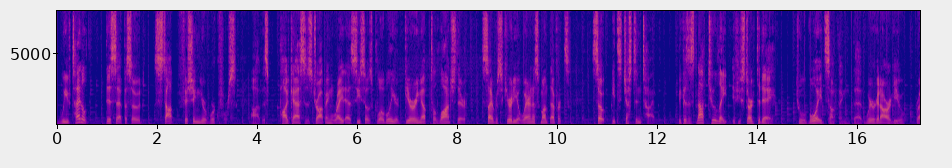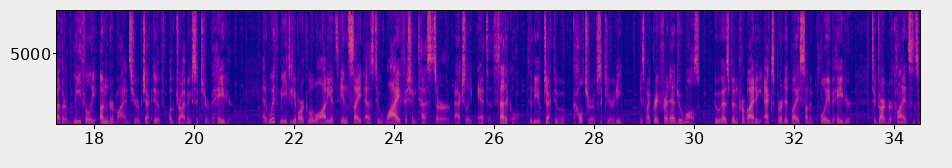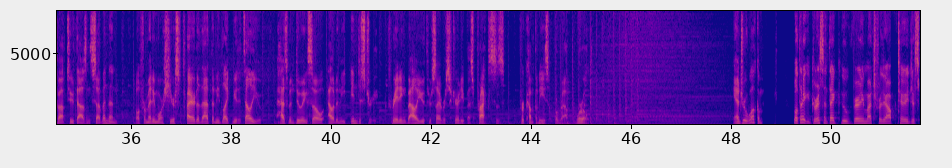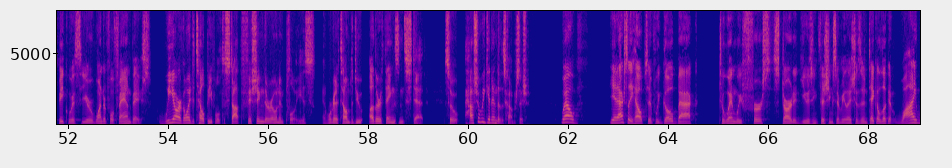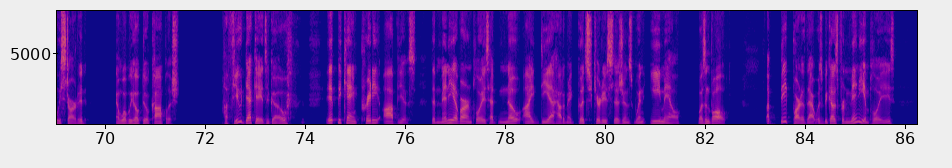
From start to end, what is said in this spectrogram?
We've titled this episode Stop Phishing Your Workforce. Uh, this podcast is dropping right as CISOs globally are gearing up to launch their Cybersecurity Awareness Month efforts. So it's just in time because it's not too late if you start today to avoid something that we're going to argue rather lethally undermines your objective of driving secure behavior. And with me to give our global audience insight as to why phishing tests are actually antithetical to the objective of a culture of security is my great friend Andrew Walls, who has been providing expert advice on employee behavior to Gartner clients since about 2007. And well, for many more years prior to that than he'd like me to tell you, has been doing so out in the industry, creating value through cybersecurity best practices for companies around the world. Andrew, welcome. Well, thank you, Chris, and thank you very much for the opportunity to speak with your wonderful fan base. We are going to tell people to stop phishing their own employees, and we're going to tell them to do other things instead. So, how should we get into this conversation? Well, it actually helps if we go back to when we first started using phishing simulations and take a look at why we started and what we hope to accomplish. A few decades ago, it became pretty obvious that many of our employees had no idea how to make good security decisions when email was involved. A big part of that was because for many employees,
